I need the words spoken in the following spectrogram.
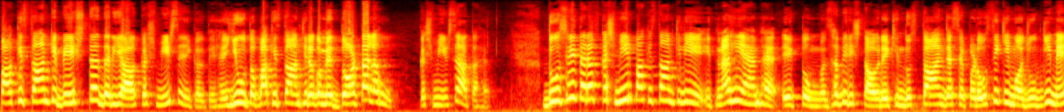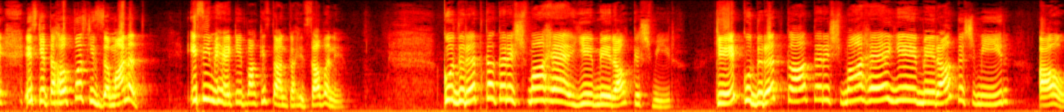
पाकिस्तान के बेशतर दरिया कश्मीर से निकलते हैं। यूँ तो पाकिस्तान की रगों में दौड़ता लहू कश्मीर से आता है। दूसरी तरफ़ कश्मीर पाकिस्तान के लिए इतना ही अहम है। एक तो मजहबी रिश्ता और एक हिंदुस्तान जैसे पड़ोसी की मौजूदगी में इसके तहफ़ की जमानत इसी में है कि पाकिस्तान का हिस्सा बने। कुदरत का करिश्मा है ये मेरा कश्मीर। के कुदरत का करिश्मा है ये मेरा कश्मीर। आओ,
